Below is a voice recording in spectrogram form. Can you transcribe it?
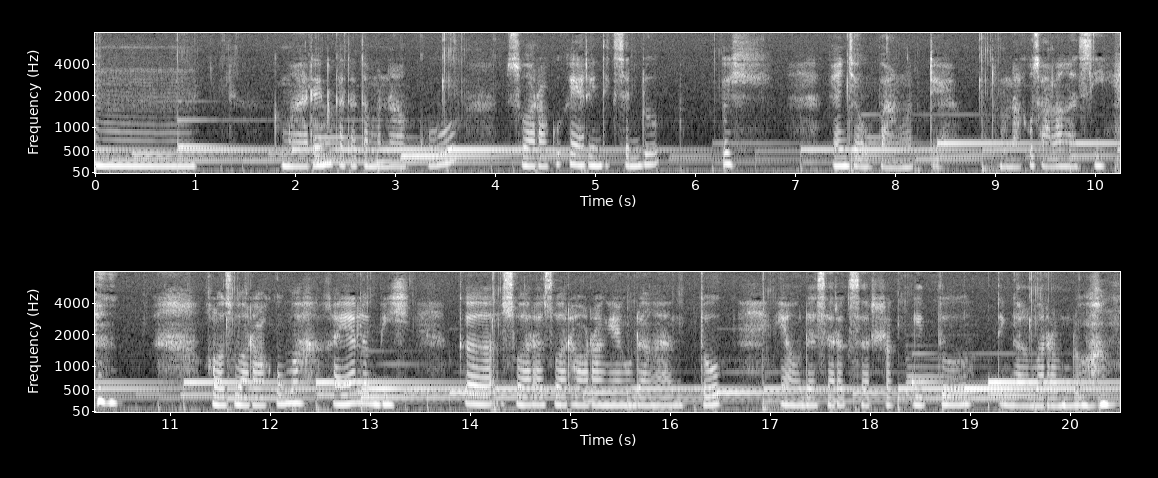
Hmm, kemarin kata temen aku suaraku kayak rintik seduh wih yang jauh banget deh. Temen aku salah gak sih kalau suara aku mah kayak lebih ke suara-suara orang yang udah ngantuk yang udah serak-serak gitu. Tinggal merem doang.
